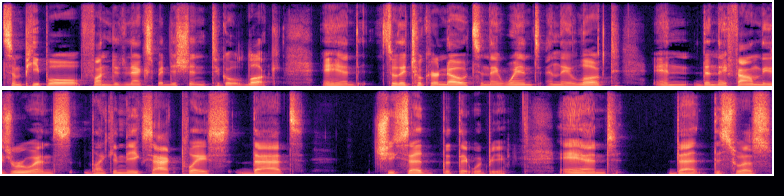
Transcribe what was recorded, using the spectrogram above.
some people funded an expedition to go look. And so they took her notes and they went and they looked and then they found these ruins like in the exact place that she said that they would be. And that this was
